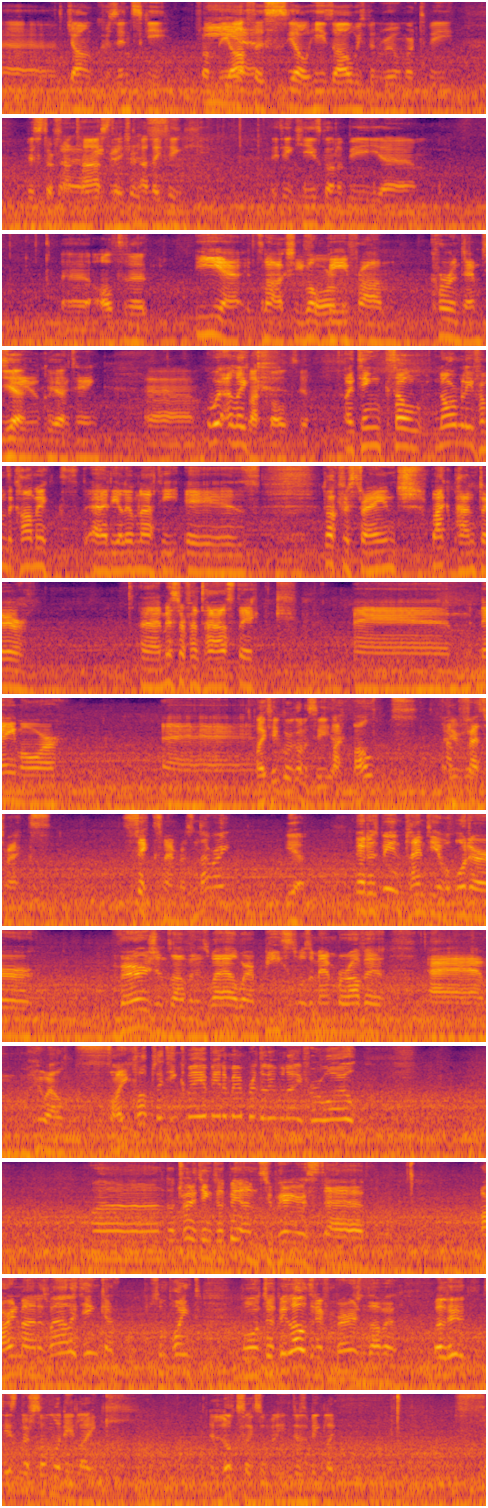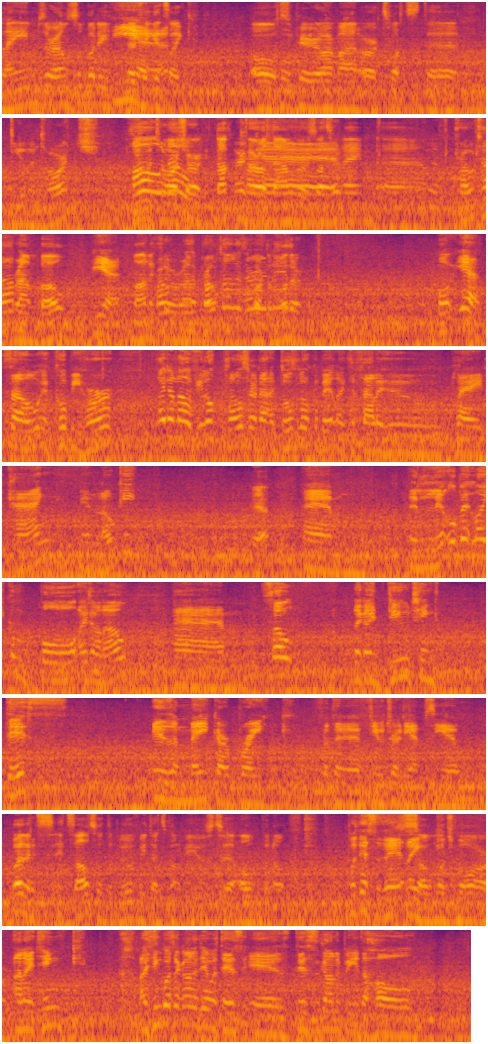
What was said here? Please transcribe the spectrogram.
uh, John Krasinski from The Office. You know, he's always been rumored to be Mister Fantastic, Richards. and they think he, they think he's going to be um, uh, alternate. Yeah, it's not actually won't Form. be from current MCU Yeah, kind yeah. of thing. Um, Well, like Black Bolt, yeah. I think so. Normally, from the comics, uh, the Illuminati is Doctor Strange, Black Panther, uh, Mister Fantastic, um, Namor, I think we're going to see Black him. Bolt, and Here Professor X. Six members, isn't that right? Yeah, Now, there's been plenty of other versions of it as well, where Beast was a member of it. Um, who else? Cyclops, I think, may have been a member of the Illuminati for a while. and I'm trying to think there's been and Superior's uh, Iron Man as well. I think at some point, but there's been loads of different versions of it. Well, is isn't there somebody like? It looks like somebody. There's a big like flames around somebody. I think it's like, oh, Superior Iron Man, or it's what's the Human Torch. Human oh Torch, no, not Carol Danvers. What's her name? Um, Photon. Rambeau. Yeah. Monica Pro- Rambeau. Photon is her or the name? mother. But yeah, so it could be her. I don't know if you look closer, that it does look a bit like the fella who played Kang in Loki. Yeah. Um, a little bit like him, but I don't know. Um, so, like, I do think this is a make or break for the future of the MCU. Well, it's it's also the movie that's going to be used to open up But this is it. Like, so much more. And I think, I think what they're going to do with this is this is going to be the whole.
